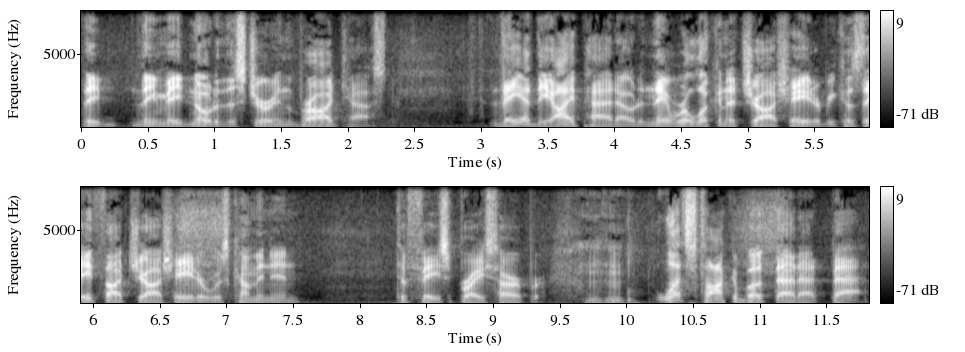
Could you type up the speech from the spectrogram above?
they, they made note of this during the broadcast they had the iPad out and they were looking at Josh Hader because they thought Josh Hader was coming in to face Bryce Harper. Mm-hmm. Let's talk about that at bat.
